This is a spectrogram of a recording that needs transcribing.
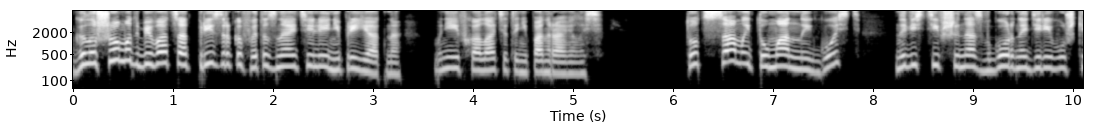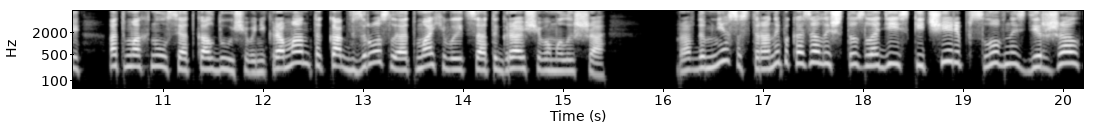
Голышом отбиваться от призраков — это, знаете ли, неприятно. Мне и в халате это не понравилось. Тот самый туманный гость, навестивший нас в горной деревушке, отмахнулся от колдующего некроманта, как взрослый отмахивается от играющего малыша — Правда, мне со стороны показалось, что злодейский череп словно сдержал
